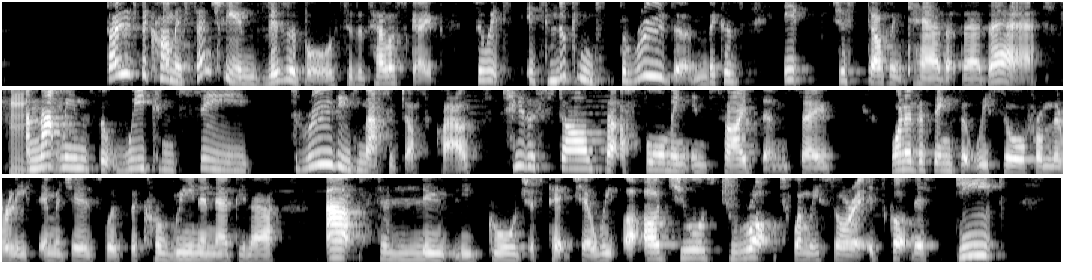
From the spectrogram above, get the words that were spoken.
those become essentially invisible to the telescope. So it's it's looking through them because it just doesn't care that they're there. Hmm. And that means that we can see through these massive dust clouds to the stars that are forming inside them. So one of the things that we saw from the released images was the Carina Nebula. Absolutely gorgeous picture. We our jaws dropped when we saw it. It's got this deep,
